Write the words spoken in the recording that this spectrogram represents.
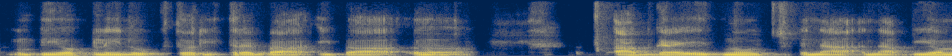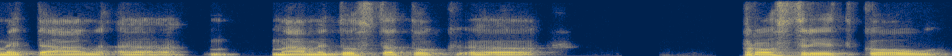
bioplynu, ktorý treba iba upgradenúť na, na biometán. Máme dostatok prostriedkov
